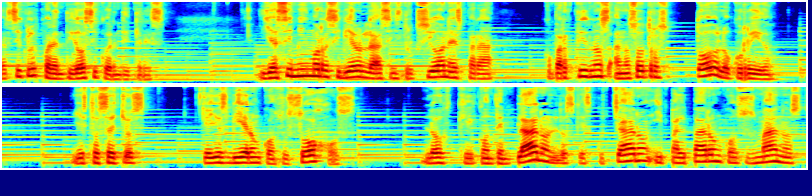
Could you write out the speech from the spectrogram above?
versículos 42 y 43. Y asimismo recibieron las instrucciones para compartirnos a nosotros todo lo ocurrido. Y estos hechos que ellos vieron con sus ojos, los que contemplaron, los que escucharon y palparon con sus manos,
